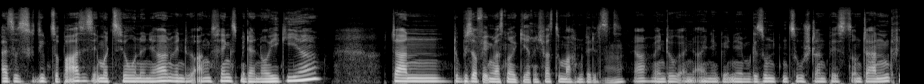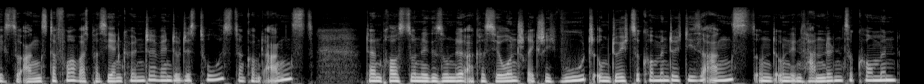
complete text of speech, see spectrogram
also es gibt so Basisemotionen, ja, und wenn du anfängst mit der Neugier, dann du bist auf irgendwas neugierig, was du machen willst. Mhm. Ja, wenn du in, eine, in einem gesunden Zustand bist und dann kriegst du Angst davor, was passieren könnte, wenn du das tust. Dann kommt Angst. Dann brauchst du eine gesunde Aggression, Schrägstrich Wut, um durchzukommen durch diese Angst und, und ins Handeln zu kommen.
